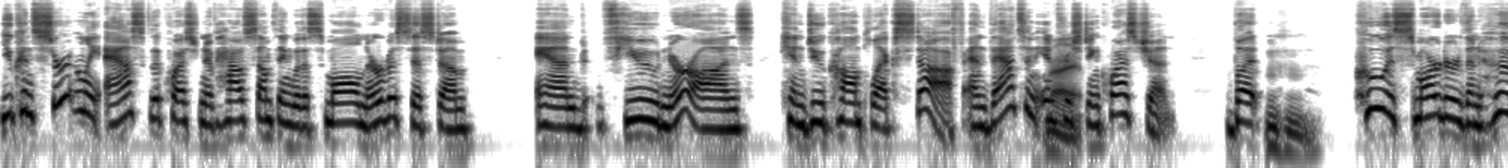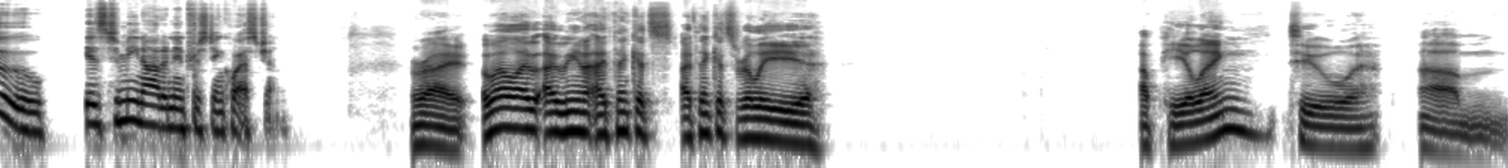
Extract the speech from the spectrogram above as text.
you can certainly ask the question of how something with a small nervous system and few neurons can do complex stuff. And that's an interesting right. question. But mm-hmm. who is smarter than who is to me not an interesting question. Right. Well, I, I mean, I think it's, I think it's really appealing to um,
